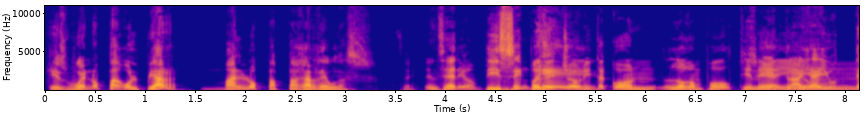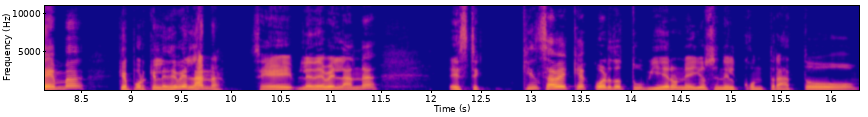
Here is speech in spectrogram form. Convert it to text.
que es bueno para golpear, malo para pagar deudas. Sí. ¿En serio? Dicen Pues que de hecho ahorita con Logan Paul tiene sí, ahí trae ahí un tema que porque le debe lana. Sí, le debe lana. Este, ¿Quién sabe qué acuerdo tuvieron ellos en el contrato?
